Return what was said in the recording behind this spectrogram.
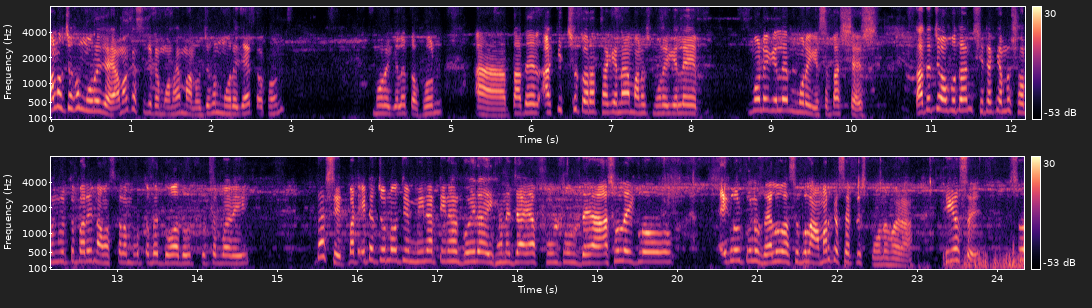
মানুষ যখন মরে যায়, আমার কাছে যেটা মনে হয়, মানুষ যখন মরে যায়, তখন মরে গেলে তখন তাদের আর কিচ্ছু করার থাকে না। মানুষ মরে গেলে মরে গেলে মরে গেছে, বাস শেষ। তাদের যে অবদান, সেটাকে আমরা স্মরণ করতে পারি, নামাজ কালাম করতে পারি দোয়া দৌড় করতে পারি। দ্যাটস ইট বাট এটার জন্য যে মিনার টিনার গইরা এখানে যায় ফুল টুল দেয়া, আসলে এগুলো, এগুলোর কোনো ভ্যালু আছে বলে আমার কাছে অ্যাটলিস্ট মনে হয় না। ঠিক আছে? সো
